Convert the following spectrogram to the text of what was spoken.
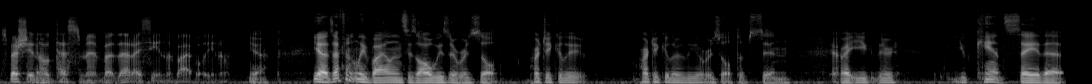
especially in the old testament but that i see in the bible you know Yeah, yeah. Definitely, violence is always a result, particularly, particularly a result of sin, Yeah. right? You there, you can't say that.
